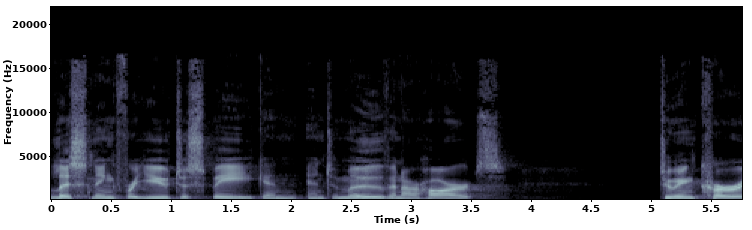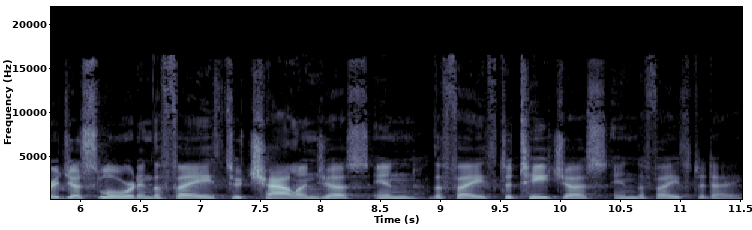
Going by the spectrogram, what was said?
listening for you to speak and, and to move in our hearts, to encourage us, Lord, in the faith, to challenge us in the faith, to teach us in the faith today.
